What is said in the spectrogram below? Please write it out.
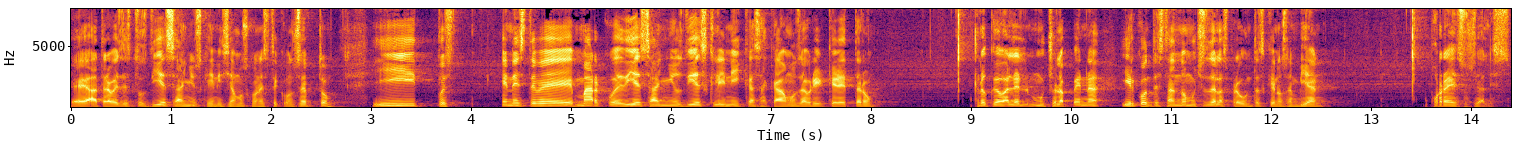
eh, a través de estos 10 años que iniciamos con este concepto. Y pues en este marco de 10 años, 10 clínicas, acabamos de abrir Querétaro. Creo que vale mucho la pena ir contestando muchas de las preguntas que nos envían por redes sociales.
